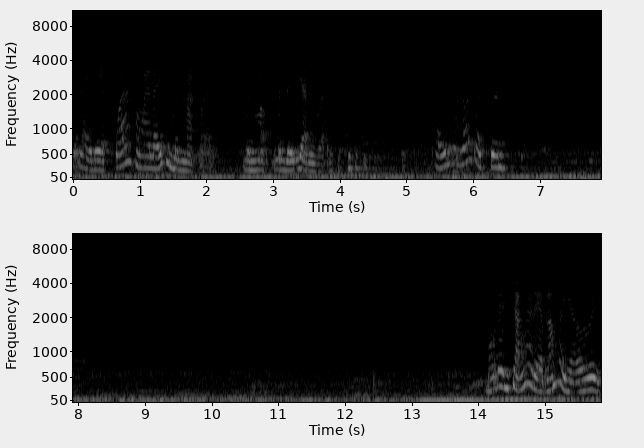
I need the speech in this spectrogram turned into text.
cái này đẹp quá, không ai lấy thì mình mặc vậy. Mình mặc, mình để dành vậy. Thấy nó rất là xinh. Mẫu đen trắng này đẹp lắm cả nhà ơi.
